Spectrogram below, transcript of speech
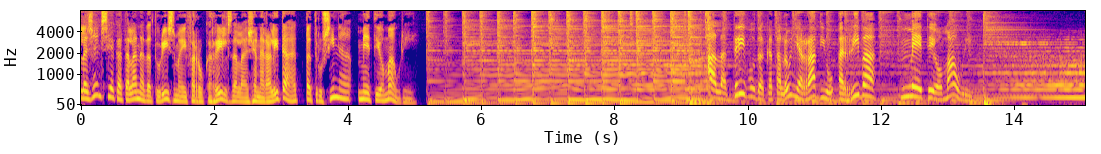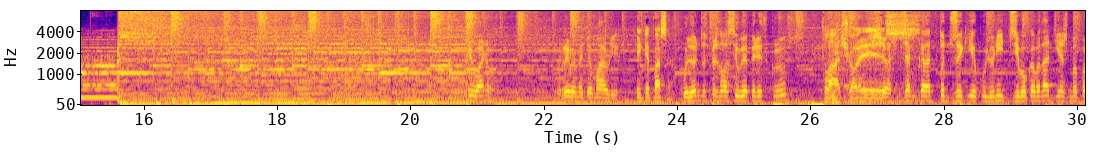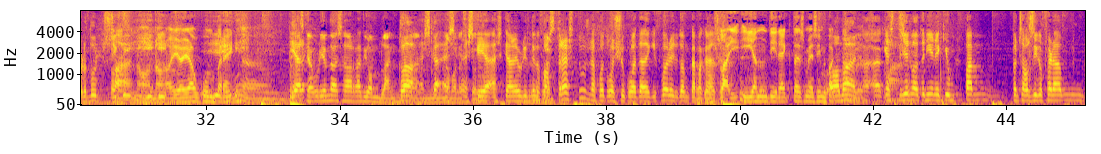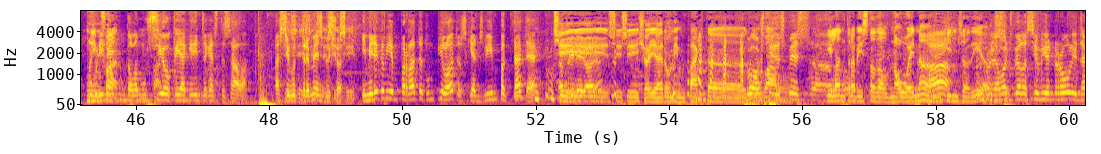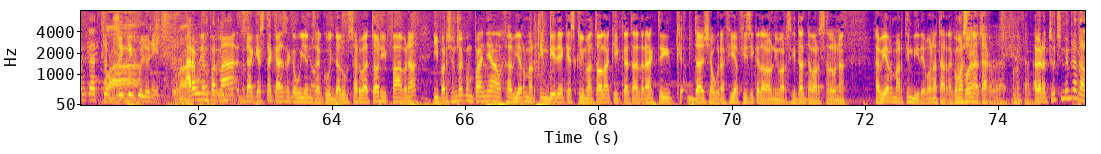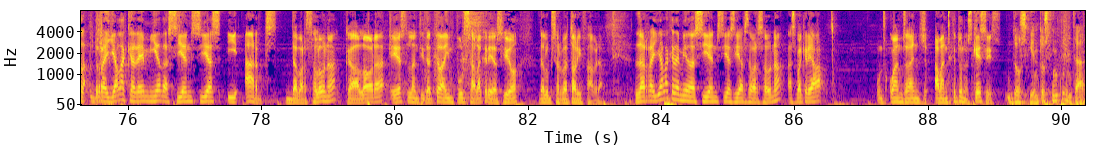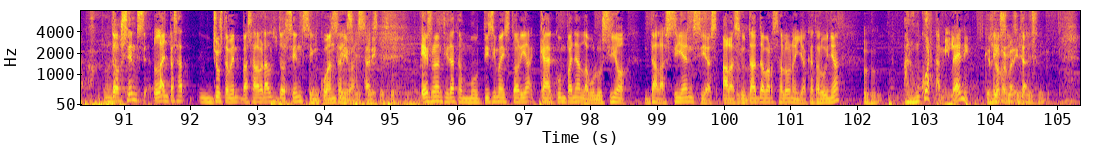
L'Agència Catalana de Turisme i Ferrocarrils de la Generalitat patrocina Meteomauri. A la tribu de Catalunya Ràdio arriba Meteomauri. Sí, bueno, arriba Meteo Mauri. I què passa? Collons, després de la Sílvia Pérez Cruz, Clar, això això, és... ens hem quedat tots aquí acollonits i bocabadats i esma perduts. Clar, I, no, no, jo ja ho comprenc. I, i, eh, i És ara, que hauríem de deixar la ràdio en blanc. clar, és que, és, és, que, ja, és que ara hauríem No d'agafar els trastos, anar a fotre la xocolatada aquí fora i tothom cap a casa. Clar, i, i en directe és més Home, impactant. a- aquesta gent la tenien aquí un pam pensar els agafarà un cobriment infart, de l'emoció que hi ha aquí dins aquesta sala. Ha Sí, sigut sí, tremendo, sí, sí, això. sí, sí. I mira que havíem parlat de un pilotes, que ja ens havia impactat, eh? Sí, a primera hora. sí, sí, això ja era un impacte Però, global. hòstia, després, eh, I l'entrevista del 9-N en 15 dies. Però llavors ve la Sílvia en Raül i ens hem quedat tots Clar, aquí collonits. Clar. Ara volem parlar d'aquesta casa que avui ens acull, de l'Observatori Fabra, i per això ens acompanya el Javier Martín Vide, que és climatòleg i catedràtic de Geografia Física de la Universitat de Barcelona. Javier Martín Vide, bona tarda, com estàs? Bona tarda, bona tarda. A veure, tu ets membre de la Reial Acadèmia de Ciències i Arts de Barcelona, que alhora és l'entitat que va impulsar la creació de l'Observatori Fabra. La Reial Acadèmia de Ciències i Arts de Barcelona es va crear uns quants anys abans que tu nasquessis. 250. 200... L'any passat, justament, va celebrar el 250 Sí, sí, aniversari. sí, sí, sí. És una entitat amb moltíssima història que ha acompanyat l'evolució de les ciències a la ciutat de Barcelona i a Catalunya en un quart de mil·lenni, que és Sí, una sí, barbaritat. sí, sí, sí.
